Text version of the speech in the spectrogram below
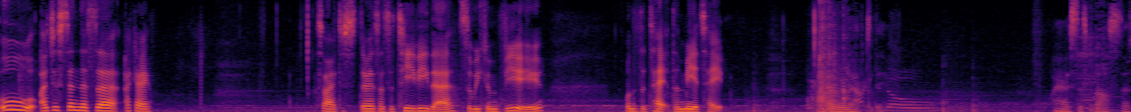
Oh, I just send this, uh, okay. Sorry, just, there is there's a TV there, so we can view one of the tape, the Mia tape. Okay, we're gonna have to leave. Where is this bastard?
